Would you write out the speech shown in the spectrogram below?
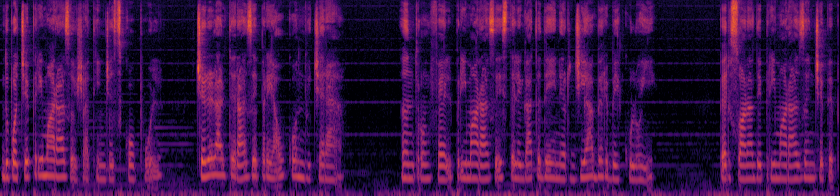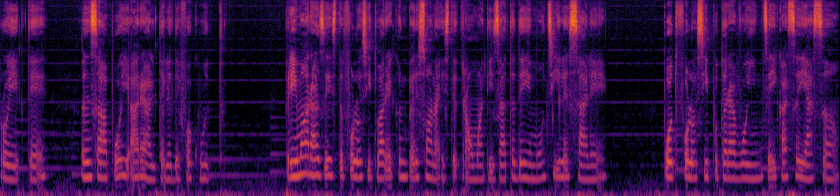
după ce prima rază își atinge scopul, celelalte raze preiau conducerea. Într-un fel, prima rază este legată de energia berbecului. Persoana de prima rază începe proiecte, însă apoi are altele de făcut. Prima rază este folositoare când persoana este traumatizată de emoțiile sale. Pot folosi puterea voinței ca să iasă.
